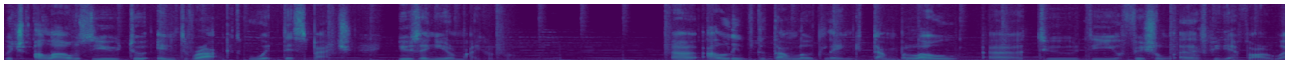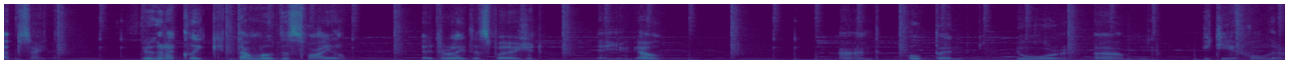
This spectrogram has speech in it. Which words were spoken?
which allows you to interact with dispatch using your microphone. Uh, I'll leave the download link down below uh, to the official LSPDFR website. You're gonna click download this file, uh, the latest version, there you go, and open your um, folder,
